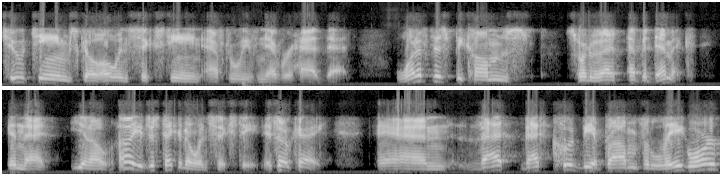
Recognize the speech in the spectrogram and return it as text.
two teams go 0 and 16 after we've never had that. What if this becomes sort of an epidemic? in that you know, oh, you just take an 0 and 16. It's okay, and that that could be a problem for the league, or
